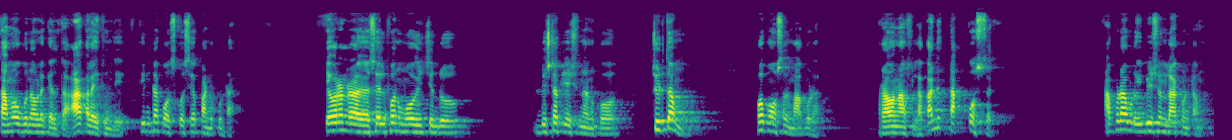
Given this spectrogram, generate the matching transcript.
తమో గుణంలోకి వెళ్తా ఆకలి అవుతుంది తింటా పోసుకోసేపు పండుకుంటా. ఎవరైనా సెల్ ఫోన్ మోగించిండ్రు డిస్టర్బ్ చేసిండు అనుకో చిడతాం కోపం వస్తుంది మాకు కూడా. రావణాసులా కానీ తక్కువ వస్తుంది అప్పుడప్పుడు విభీషణ లాక్కుంటాం.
